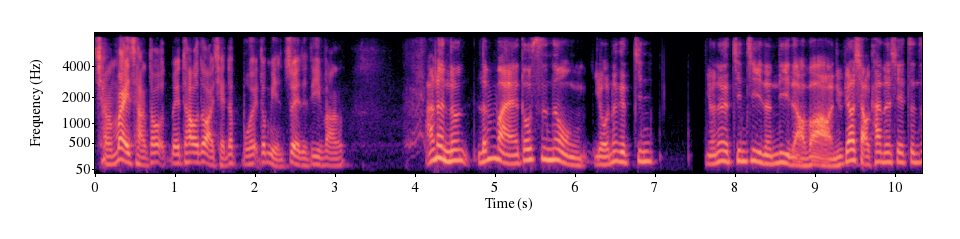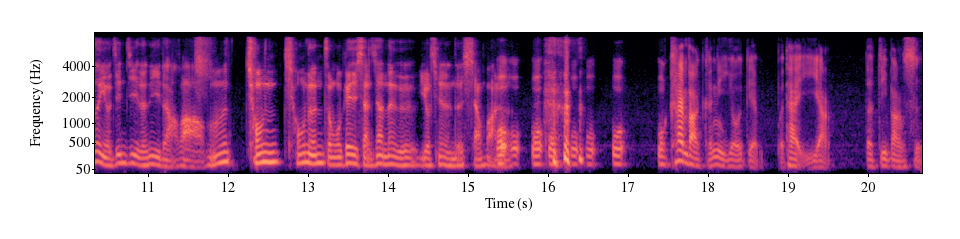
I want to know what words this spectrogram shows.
抢卖场都没掏多少钱都不会都免税的地方。啊，那能能买的都是那种有那个金。有那个经济能力的好不好？你不要小看那些真正有经济能力的好不好？我们穷穷人怎么可以想象那个有钱人的想法呢？我我我我我我我我看法跟你有点不太一样的地方是，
